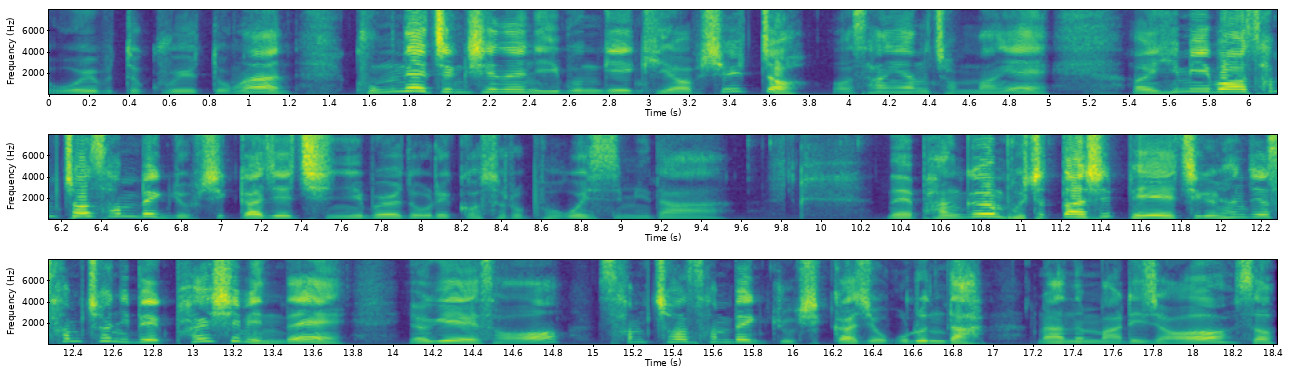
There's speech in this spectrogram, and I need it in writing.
5일부터 9일 동안 국내 증시는 2분기 기업 실적 어, 상향 전망에 어, 힘입어 3,360까지 진입을 노릴 것으로 보고 있습니다. 네, 방금 보셨다시피 지금 현재 3280인데 여기에서 3360까지 오른다라는 말이죠. 그래서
